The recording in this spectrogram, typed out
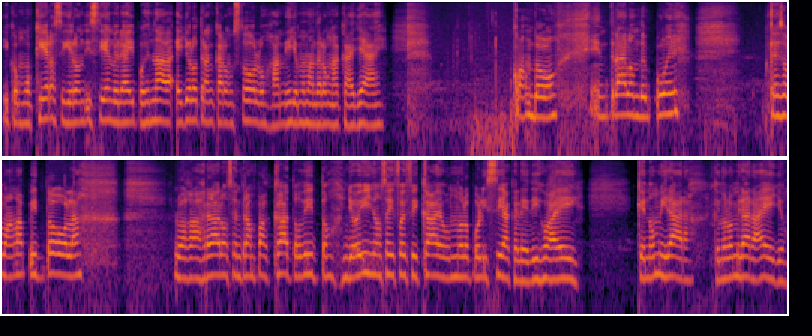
Y como quiera, siguieron diciéndole ahí, pues nada, ellos lo trancaron solos, a mí ellos me mandaron a callar. Cuando entraron después, que eso van la pistola, lo agarraron, se entran para acá todito. Yo y no sé si fue eficaz uno de los policías que le dijo a él que no mirara, que no lo mirara a ellos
